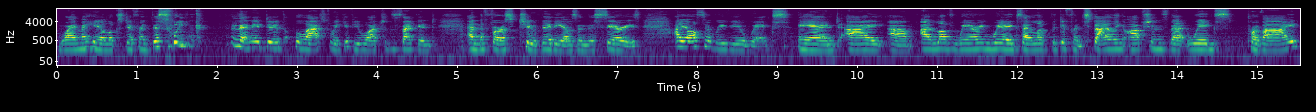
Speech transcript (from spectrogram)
why my hair looks different this week than it did last week if you watch the second and the first two videos in this series. I also review wigs and I, um, I love wearing wigs. I love the different styling options that wigs provide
